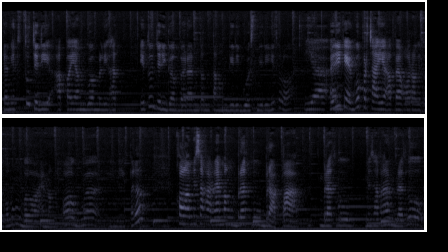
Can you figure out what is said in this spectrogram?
Dan itu tuh jadi apa yang gue melihat itu jadi gambaran tentang diri gue sendiri gitu loh. Iya, jadi kayak gue percaya apa yang orang itu ngomong bahwa emang oh gue ini. Padahal kalau misalkan emang berat lu berapa berat lu misalkan berat lu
